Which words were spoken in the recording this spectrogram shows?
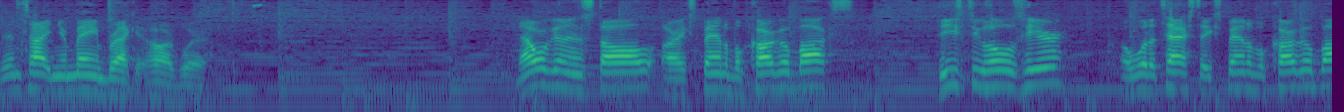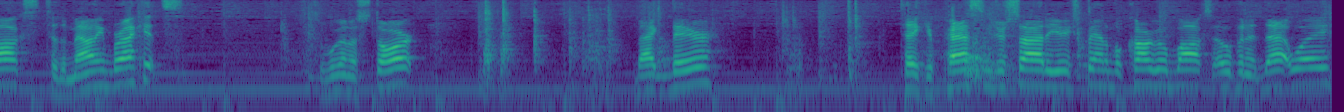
Then tighten your main bracket hardware. Now we're going to install our expandable cargo box. These two holes here are what attach the expandable cargo box to the mounting brackets. So we're going to start back there. Take your passenger side of your expandable cargo box, open it that way.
